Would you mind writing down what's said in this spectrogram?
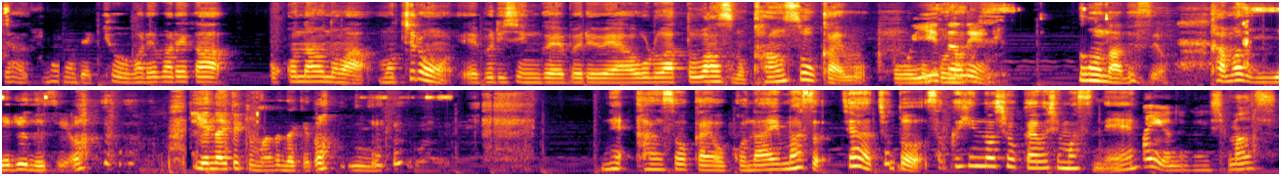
じゃあ、なので今日我々が行うのは、もちろん、エブリシング・エブリウェア・オール・アット・ワンスの感想会をお言えたね。そうなんですよ。噛まずに言えるんですよ。言えない時もあるんだけど。うんね、感想会を行います。じゃあ、ちょっと作品の紹介をしますね。はい、お願いします。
